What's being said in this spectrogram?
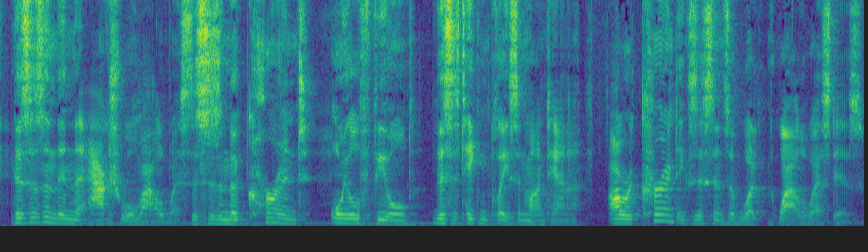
this isn't in the actual Wild West. This is in the current oil field. This is taking place in Montana. Our current existence of what Wild West is,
